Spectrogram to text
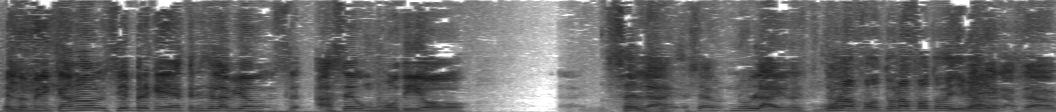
El dominicano, siempre que aterriza el avión, hace un judío. Selfie. o sea, no live. Una foto, una foto de llegada. llega, o sea,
